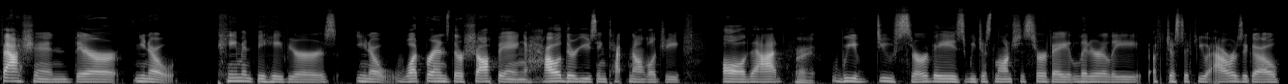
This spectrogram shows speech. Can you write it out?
fashion, their you know payment behaviors, you know, what brands they're shopping, how they're using technology, all of that. Right. We do surveys. We just launched a survey literally just a few hours ago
